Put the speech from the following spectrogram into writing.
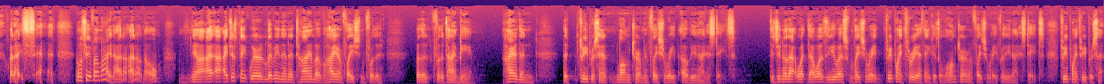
what I said. And we'll see if I'm right. I don't, I don't know. You know, I, I just think we're living in a time of higher inflation for the for the for the time being, higher than the three percent long term inflation rate of the United States. Did you know that what that was the U.S. inflation rate? Three point three, I think, is the long term inflation rate for the United States. Three point three percent.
